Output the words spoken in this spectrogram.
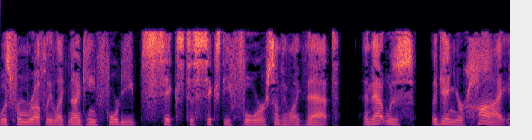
was from roughly like 1946 to 64, something like that. And that was, again, your high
